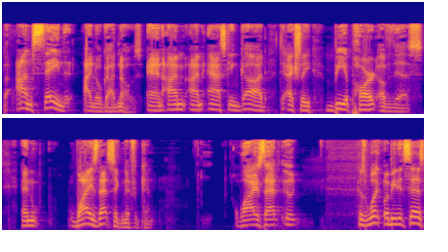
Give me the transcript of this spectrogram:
but I'm saying that I know God knows, and I'm I'm asking God to actually be a part of this. And why is that significant? Why is that? uh, Because what I mean, it says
